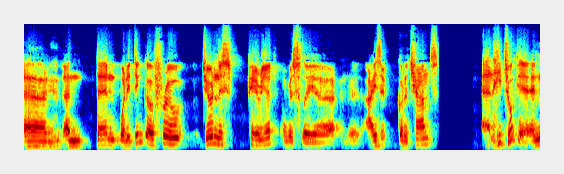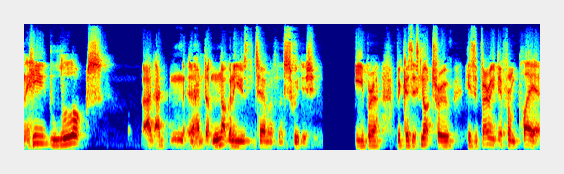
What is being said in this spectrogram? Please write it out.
Uh, and then when it didn't go through during this period, obviously uh, Isak got a chance, and he took it, and he looks. I, am not going to use the term of the Swedish Ibra because it's not true. He's a very different player.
